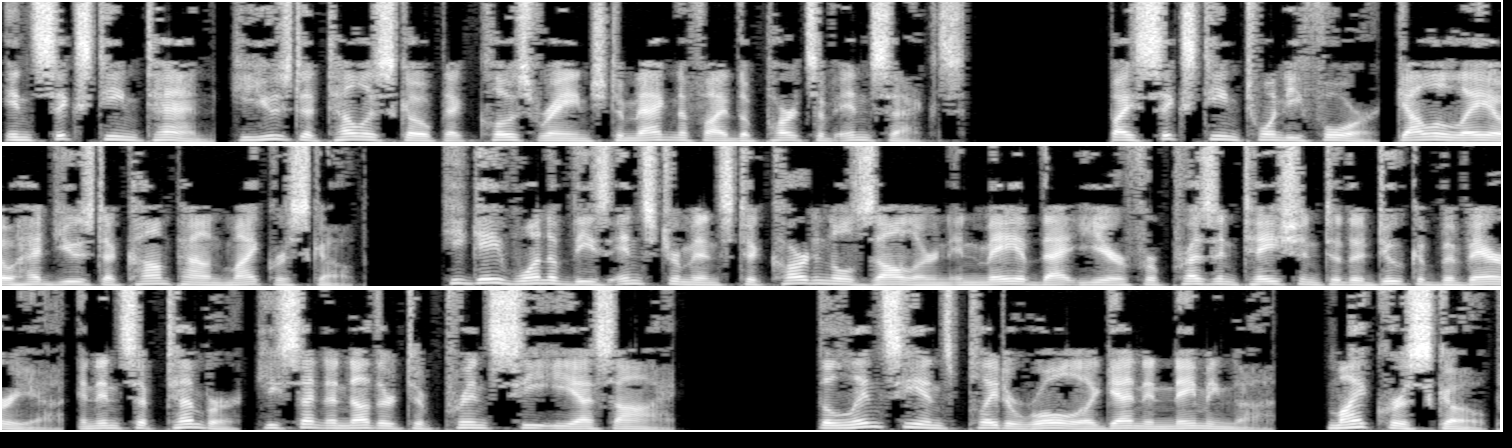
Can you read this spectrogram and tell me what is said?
In 1610, he used a telescope at close range to magnify the parts of insects. By 1624, Galileo had used a compound microscope. He gave one of these instruments to Cardinal Zollern in May of that year for presentation to the Duke of Bavaria, and in September, he sent another to Prince Cesi. The Linceans played a role again in naming the microscope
